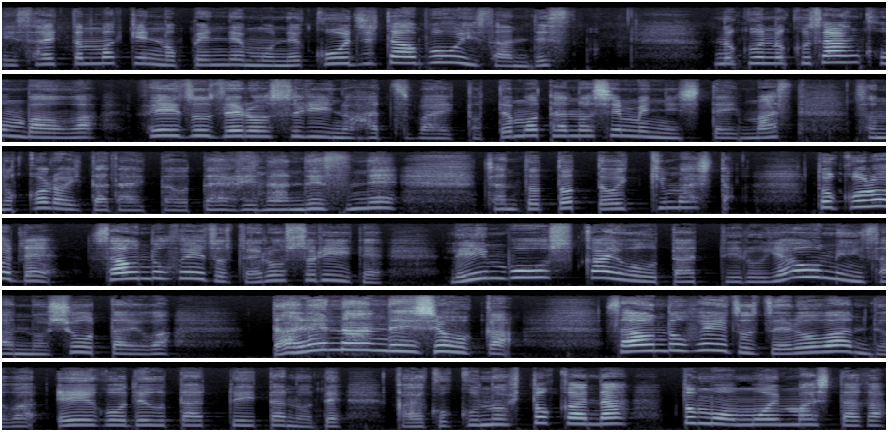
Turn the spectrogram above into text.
え埼玉県のペンネーム猫ジタボーイさんです。ぬくぬくさんこんばんは。フェーズ03の発売とても楽しみにしています。その頃いただいたお便りなんですね。ちゃんと取っておきました。ところで、サウンドフェーズ03でレインボースカイを歌っているヤオミンさんの正体は誰なんでしょうか？サウンドフェーズ01では英語で歌っていたので外国の人かなとも思いましたが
